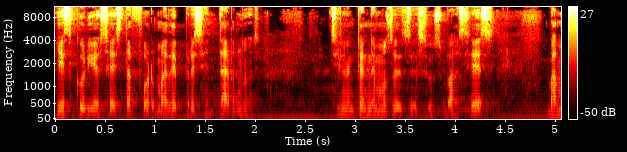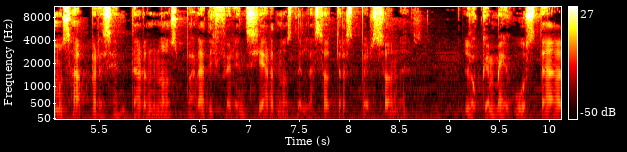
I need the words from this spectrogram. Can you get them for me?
Y es curiosa esta forma de presentarnos, si lo entendemos desde sus bases, vamos a presentarnos para diferenciarnos de las otras personas. Lo que me gusta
